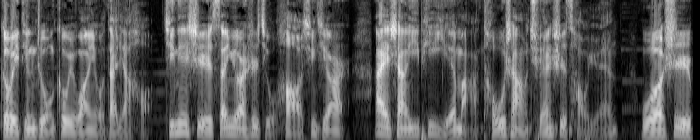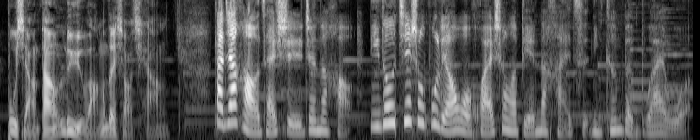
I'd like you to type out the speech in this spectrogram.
各位听众、各位网友，大家好，今天是三月二十九号，星期二。爱上一匹野马，头上全是草原。我是不想当绿王的小强，大家好才是真的好，你都接受不了我怀上了别人的孩子，你根本不爱我。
